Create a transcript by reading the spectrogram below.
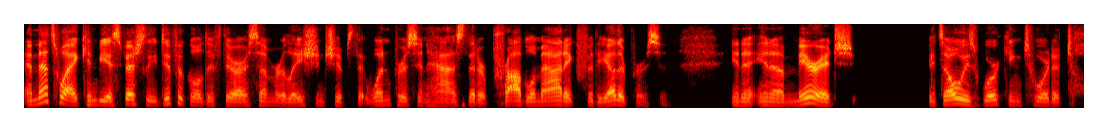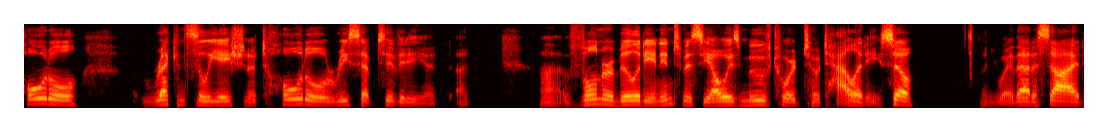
And that's why it can be especially difficult if there are some relationships that one person has that are problematic for the other person. In a in a marriage, it's always working toward a total reconciliation, a total receptivity, a, a uh, vulnerability and intimacy always move toward totality. So, anyway, that aside,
